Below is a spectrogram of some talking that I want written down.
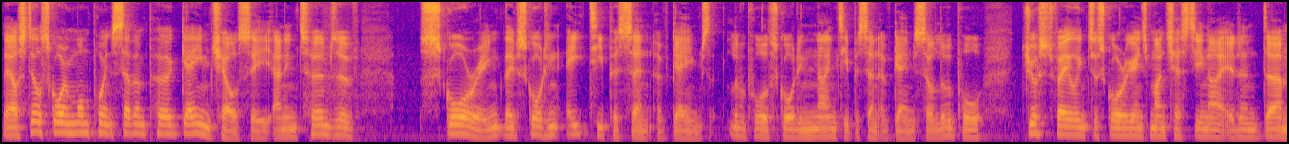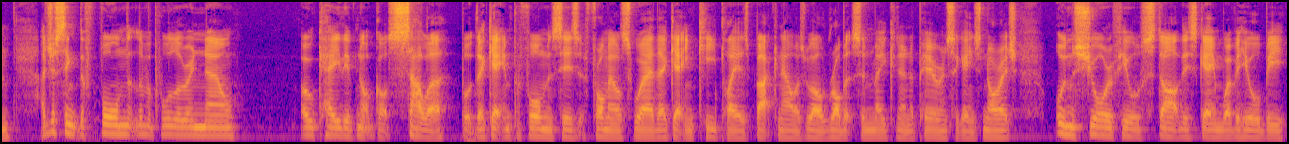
they are still scoring 1.7 per game, Chelsea, and in terms of scoring, they've scored in 80% of games. Liverpool have scored in 90% of games. So Liverpool just failing to score against Manchester United. And um, I just think the form that Liverpool are in now, okay, they've not got Salah, but they're getting performances from elsewhere. They're getting key players back now as well. Robertson making an appearance against Norwich. Unsure if he will start this game, whether he will be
